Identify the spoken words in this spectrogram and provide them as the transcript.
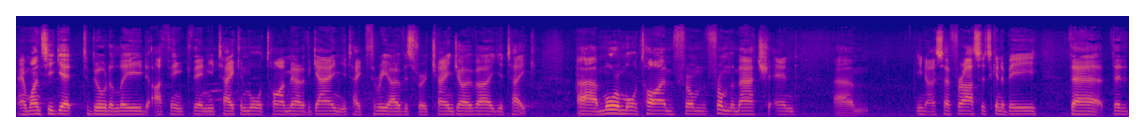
And once you get to build a lead, I think then you're taking more time out of the game. You take three overs for a changeover. You take uh, more and more time from from the match, and um, you know. So for us, it's going to be the the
